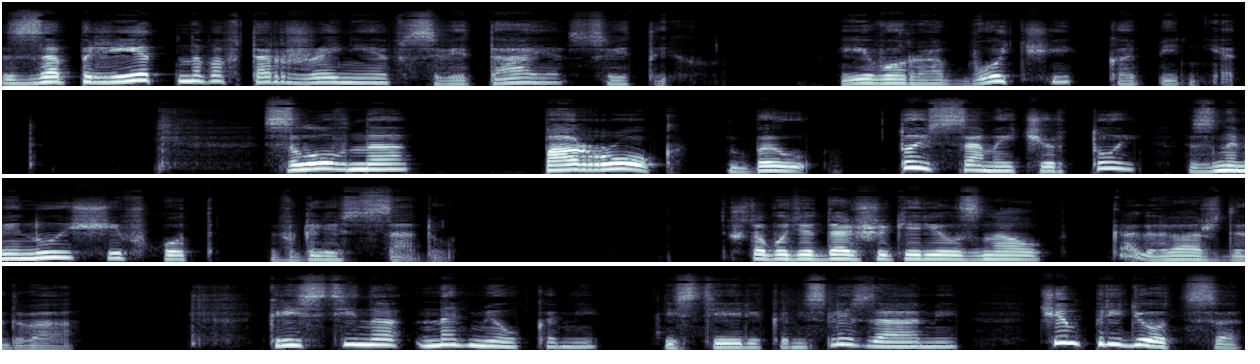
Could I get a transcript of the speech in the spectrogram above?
с запретного вторжения в святая святых, его рабочий кабинет. Словно порог был той самой чертой, знаменующей вход в глиссаду. Что будет дальше, Кирилл знал, как дважды два. Кристина намеками, истериками, слезами, чем придется,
